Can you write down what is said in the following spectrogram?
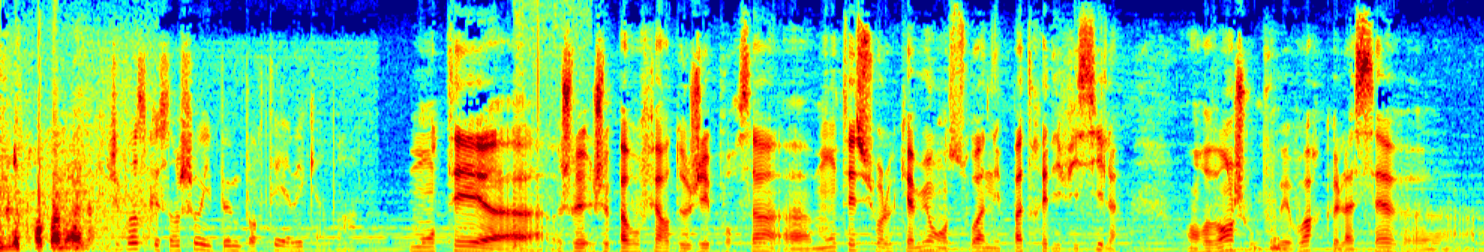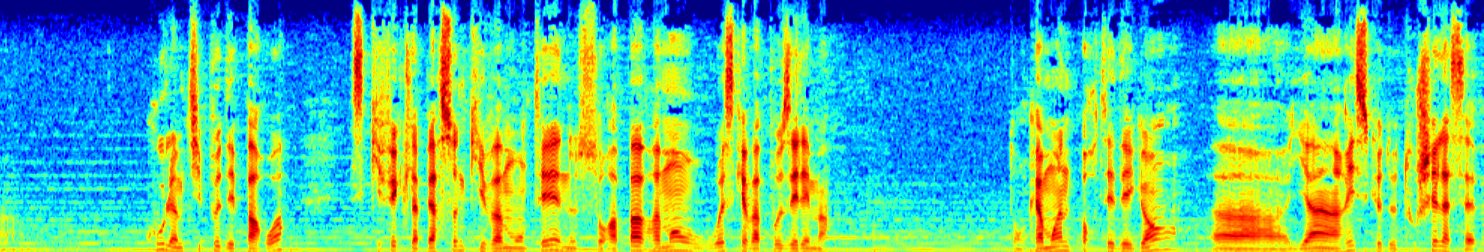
Je prends pas mal. Je pense que sans chaud, il peut me porter avec un bras. Monter, euh, je, vais, je vais pas vous faire de G pour ça, euh, monter sur le camion en soi n'est pas très difficile. En revanche, vous pouvez voir que la sève euh, coule un petit peu des parois, ce qui fait que la personne qui va monter ne saura pas vraiment où est-ce qu'elle va poser les mains. Donc à moins de porter des gants, euh, il y a un risque de toucher la sève.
